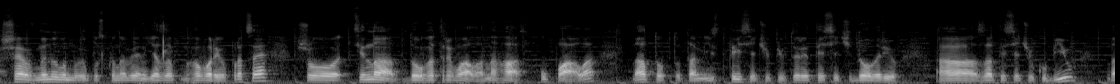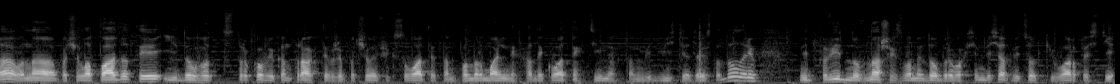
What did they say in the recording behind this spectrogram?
Ще в минулому випуску новин я говорив про це, що ціна довготривала на газ упала. Тобто там із тисячу-півтори тисячі доларів за тисячу кубів Да, вона почала падати, і довгострокові контракти вже почали фіксувати там по нормальних адекватних цінах там від 200-300 доларів. Відповідно, в наших з вами добривах 70% вартості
